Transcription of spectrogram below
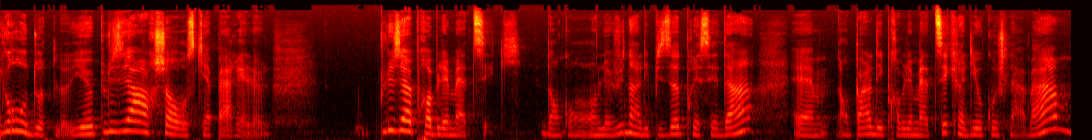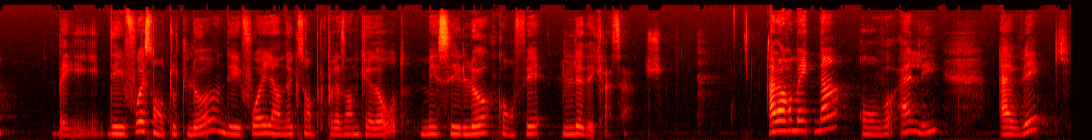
gros doutes. Il y a plusieurs choses qui apparaissent, plusieurs problématiques. Donc, on, l'a vu dans l'épisode précédent, euh, on parle des problématiques reliées aux couches lavables. Bien, des fois, elles sont toutes là, des fois, il y en a qui sont plus présentes que d'autres, mais c'est là qu'on fait le décrassage. Alors maintenant, on va aller avec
